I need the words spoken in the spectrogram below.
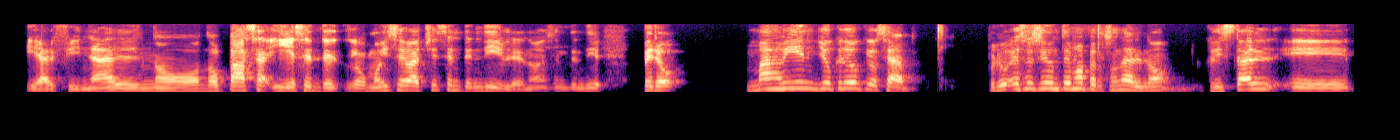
y al final no, no pasa. Y es, como dice Bache, es entendible, ¿no? Es entendible. Pero más bien yo creo que, o sea, pero eso ha sido un tema personal, ¿no? Cristal, eh,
